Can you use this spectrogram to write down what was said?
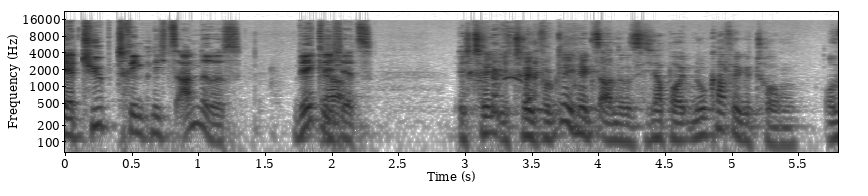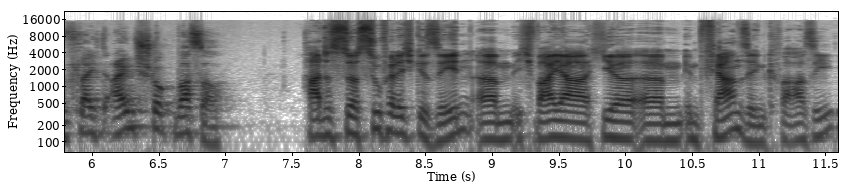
Der Typ trinkt nichts anderes. Wirklich Ja. jetzt. Ich trinke ich trink wirklich nichts anderes. Ich habe heute nur Kaffee getrunken. Und vielleicht einen Schluck Wasser. Hattest du das zufällig gesehen? Ähm, ich war ja hier ähm, im Fernsehen quasi.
